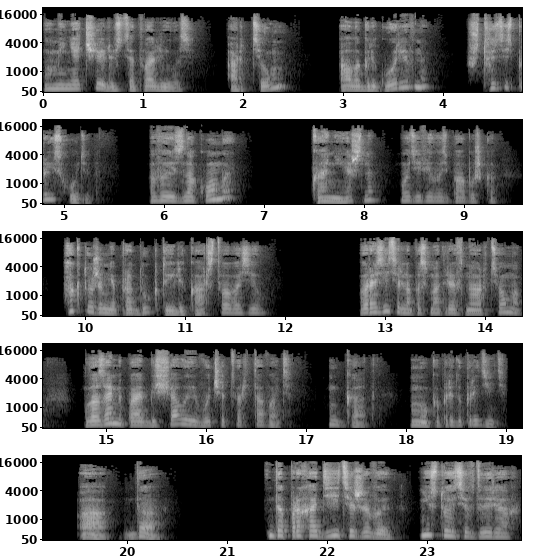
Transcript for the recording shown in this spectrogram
У меня челюсть отвалилась. «Артем? Алла Григорьевна?» Что здесь происходит? Вы знакомы? Конечно, удивилась бабушка. А кто же мне продукты и лекарства возил? Выразительно посмотрев на Артема, глазами пообещала его четвертовать. Гад, мог и предупредить. А, да. Да проходите же вы, не стойте в дверях.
